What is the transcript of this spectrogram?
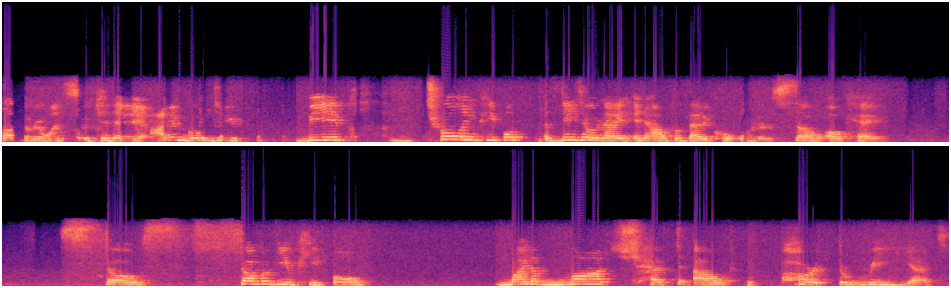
Hello everyone, so today I am going to be trolling people as D09 in alphabetical order. So, okay. So, some of you people might have not checked out part 3 yet.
